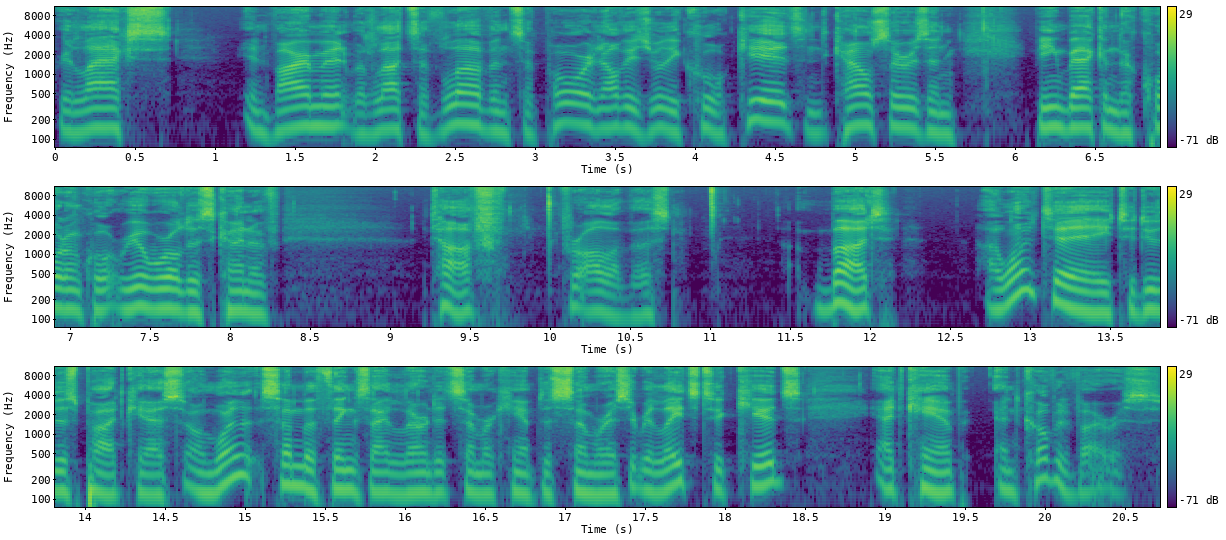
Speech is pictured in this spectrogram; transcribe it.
relaxed environment with lots of love and support and all these really cool kids and counselors and being back in the quote unquote real world is kind of tough for all of us. But I wanted today to do this podcast on one of some of the things I learned at summer camp this summer as it relates to kids at camp and COVID virus.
